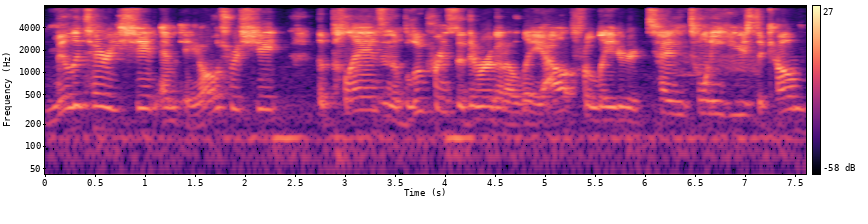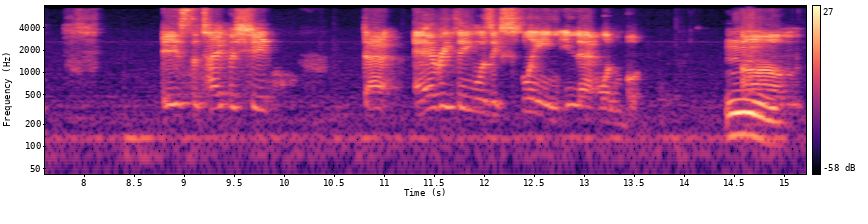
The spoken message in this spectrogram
military shit, MK Ultra shit, the plans and the blueprints that they were gonna lay out for later 10, 20 years to come. Is the type of shit that everything was explained in that one book. Mm. Um,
